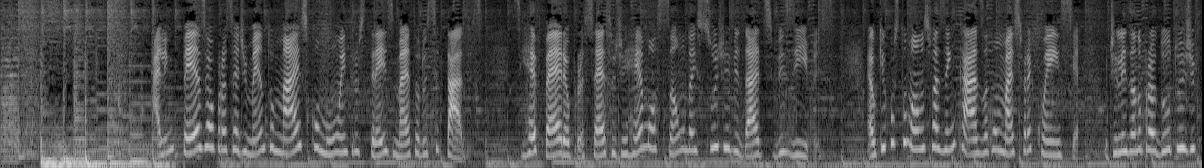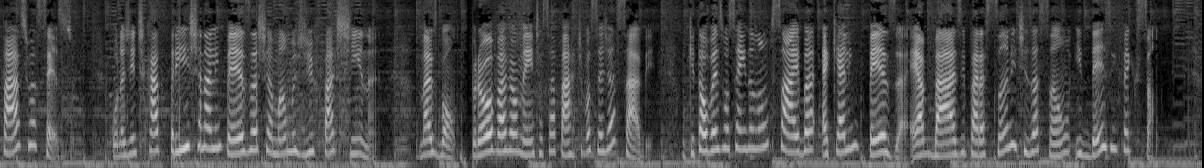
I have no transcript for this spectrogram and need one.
A limpeza é o procedimento mais comum entre os três métodos citados. Se refere ao processo de remoção das sujidades visíveis. É o que costumamos fazer em casa com mais frequência, utilizando produtos de fácil acesso. Quando a gente capricha na limpeza, chamamos de faxina. Mas bom, provavelmente essa parte você já sabe. O que talvez você ainda não saiba é que a limpeza é a base para sanitização e desinfecção.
